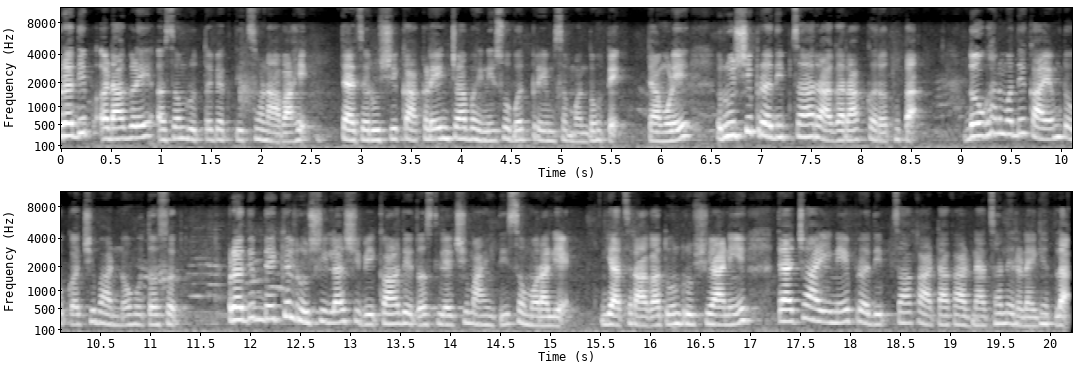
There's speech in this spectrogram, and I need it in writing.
प्रदीप अडागळे असं मृत व्यक्तीचं नाव आहे. त्याचे ऋषी काकडेंच्या बहिणीसोबत प्रेमसंबंध होते. त्यामुळे ऋषी प्रदीपचा रागाराग करत होता. दोघांमध्ये कायम टोकाची भांडणं होत असत. प्रदीप देखील ऋषीला शिविका देत असल्याची माहिती समोर आली आहे. याच रागातून ऋषी आणि त्याच्या आईने प्रदीपचा काटा काढण्याचा निर्णय घेतला.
